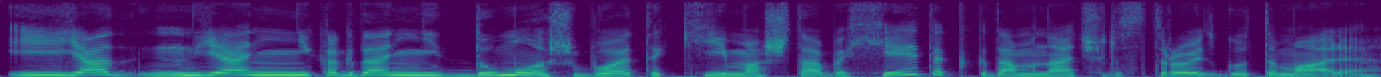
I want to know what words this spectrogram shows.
И я, я никогда не думала, что бывают такие масштабы хейта, когда мы начали строить Гватемале.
